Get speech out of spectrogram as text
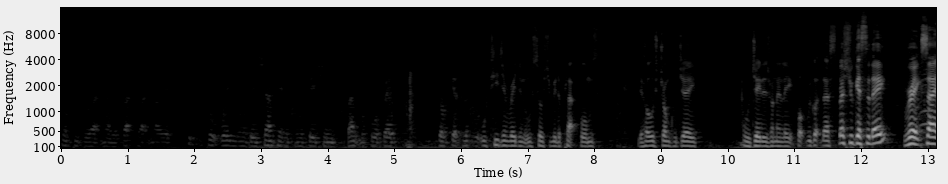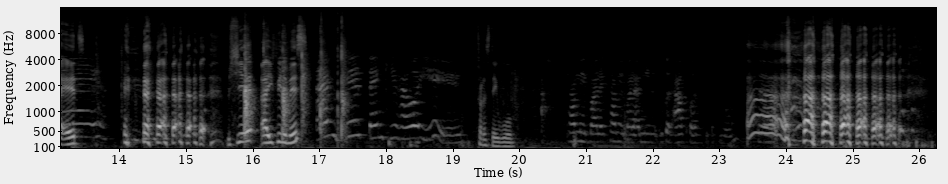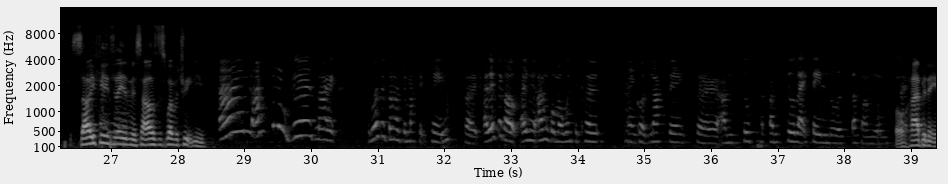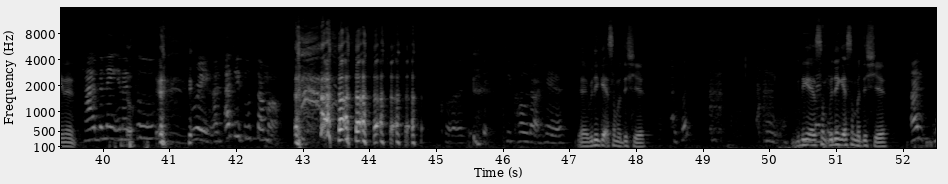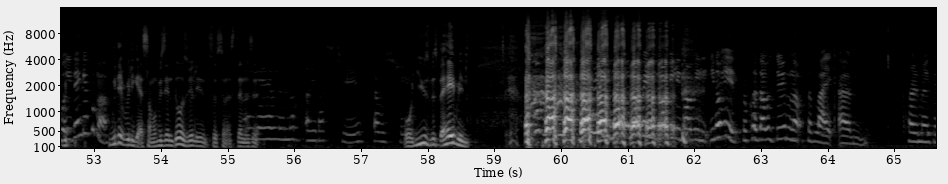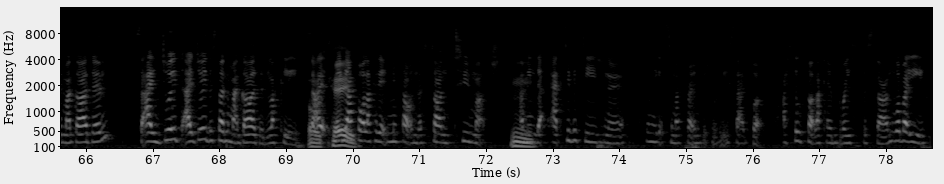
what's going on, people, right now? We're back right now. Yeah, Tipsy Talk, Wavy Wednesday, champagne and conversation, band before bed. Don't forget to look at all TGN Radio and all social media platforms. Your host, Drunkle J. Well, Jade is running late, but we got the special guest today. Very excited. Bashir, how you feeling, miss? I'm good, thank you. How are you? Trying to stay warm. Tell me about it. Tell me about it. I mean, we've got alcohol to keep us warm. Ah. so how you feeling today, miss? How's this weather treating you? Um, I'm feeling good. Like the weather's done a dramatic change. Like I don't think I'll, I mean, I haven't got my winter coat. I ain't got nothing, so I'm still I'm still like staying indoors. That's what I'm doing. Oh, Like, hibernating in. hibernating oh. until spring, and actually until summer, cause it's a bit too cold out here. yeah, we didn't get summer this year. We didn't get some. We didn't get summer this year. And well, you didn't get summer. We didn't really get summer. We was indoors really to a certain extent, Oh isn't it? yeah, we're not, oh yeah, that's true. That was true. Or you misbehaving. Not, really, not, not really, not really, not really. You know it is because I was doing lots of like um promos in my garden. So I enjoyed I enjoyed the sun in my garden. Luckily, so I, maybe I felt like I didn't miss out on the sun too much. I Mm. mean the activities, you know, I didn't get to see my friends, which was really sad. But I still felt like I embraced the sun. What about you?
